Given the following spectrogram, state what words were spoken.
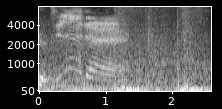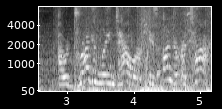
my defeated. dinner! Our dragon lane tower is under attack.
